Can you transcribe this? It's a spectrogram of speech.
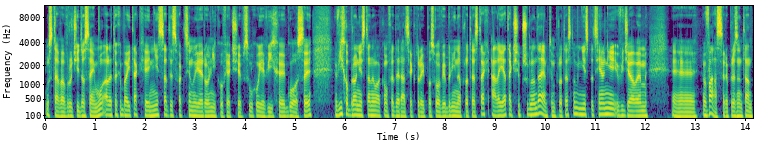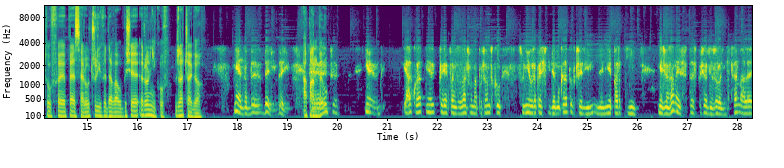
ustawa wróci do Sejmu, ale to chyba i tak nie satysfakcjonuje rolników, jak się wsłuchuje w ich głosy. W ich obronie stanęła Konfederacja, której posłowie byli na protestach, ale ja tak się przyglądałem tym protestom i niespecjalnie widziałem e, was, reprezentantów PSL-u, czyli wydawałoby się rolników. Dlaczego? Nie, no by, byli, byli. A pan był? E, nie, ja akurat, nie, tak jak pan zaznaczył na początku, z Unii Europejskich Demokratów, czyli nie partii niezwiązanej bezpośrednio z rolnictwem, ale e,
